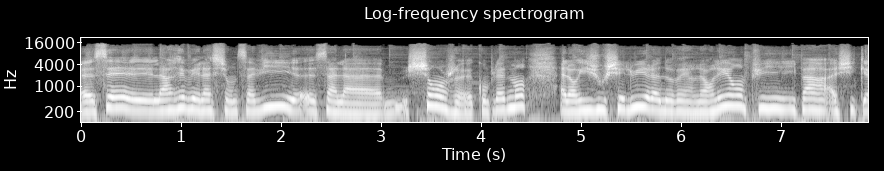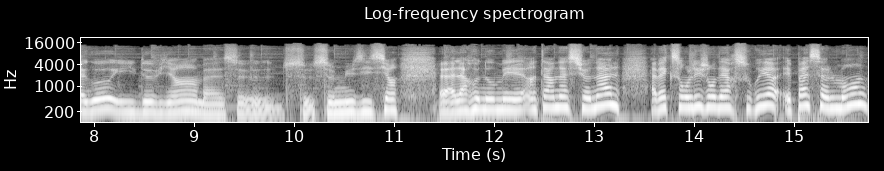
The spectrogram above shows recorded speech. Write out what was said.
Euh, c'est la révélation de sa vie. Euh, ça la change complètement. Alors il joue chez lui à la Nouvelle-Orléans, puis il part à Chicago et il devient bah, ce, musicien euh, à la renommée internationale avec son légendaire sourire et pas seulement,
